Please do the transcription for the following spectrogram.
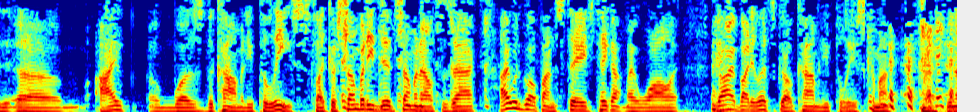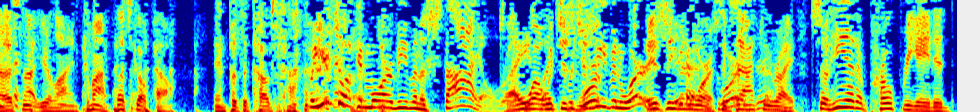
um I uh, was the comedy police. Like, if somebody did someone else's act, I would go up on stage, take out my wallet, go, all right, buddy, let's go, comedy police, come on. You know, that's not your line. Come on, let's go, pal. And put the cuffs on. But you're talking more of even a style, right? Well, Like, which is, which wor- is even worse. Is even Yeah, worse. it's worse, Exactly yeah. right. So he had appropriated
